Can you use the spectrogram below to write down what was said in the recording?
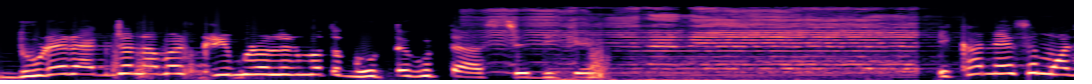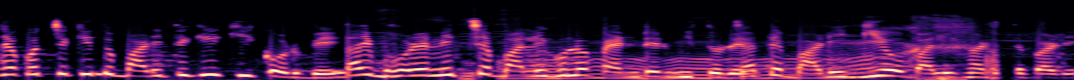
দূরের একজন আবার ক্রিম রোলের মতো ঘুরতে ঘুরতে আসছে এদিকে। এখানে এসে মজা করছে কিন্তু বাড়িতে গিয়ে কি করবে? তাই ভরে নিচ্ছে বালিগুলো প্যান্টের ভিতরে। যাতে বাড়ি গিয়েও বালি ঘাঁটতে পারে।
